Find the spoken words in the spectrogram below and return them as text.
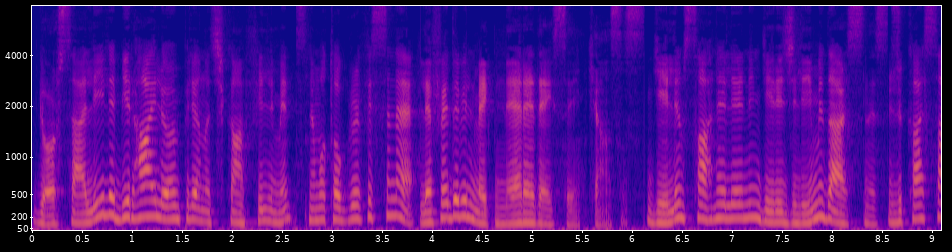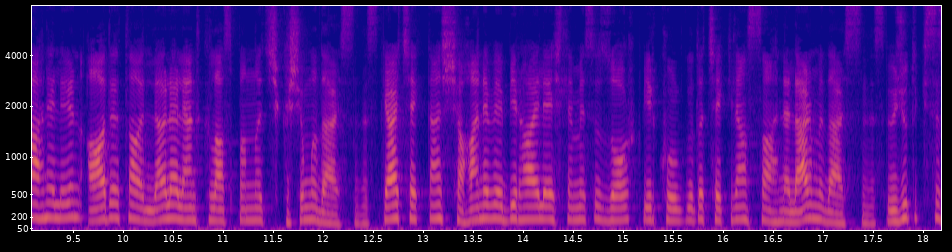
Görselliğiyle bir hayli ön plana çıkan filmin sinematografisine laf edebilmek neredeyse imkansız. Gerilim sahnelerinin gericiliği mi dersiniz? Müzikal sahnelerin adeta La La Land klasmanına çıkışı mı dersiniz? Gerçekten şahane ve bir hayli eşlemesi zor bir kurguda çekilen sahneler mi dersiniz? Vücut ikisi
